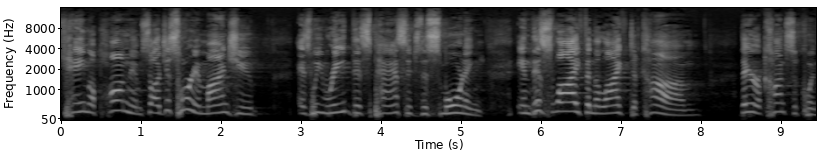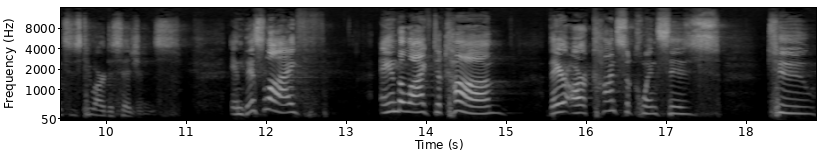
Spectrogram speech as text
came upon them. So I just want to remind you as we read this passage this morning in this life and the life to come, there are consequences to our decisions. In this life and the life to come, there are consequences to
